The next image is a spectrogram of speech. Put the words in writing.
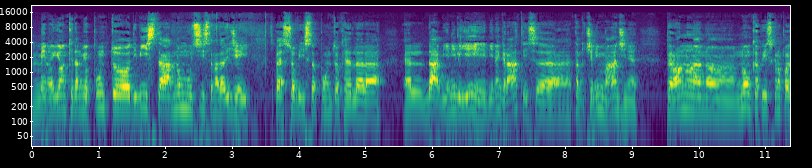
almeno io anche dal mio punto di vista, non musicista ma da DJ, spesso ho visto appunto che il, il, il, dai, vieni lì, viene gratis, uh, tanto c'è l'immagine, però non, no, non capiscono poi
